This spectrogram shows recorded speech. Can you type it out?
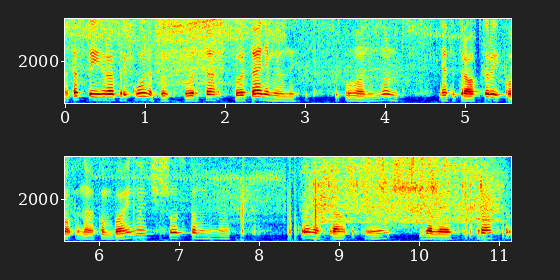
А так то ігра прикольна, просто поверта... з повертаннями у них тут все погано. Можна тут зняти трактори і ко... на комбайна, чи що це там у нас. Це у нас трактор, завести трактор.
